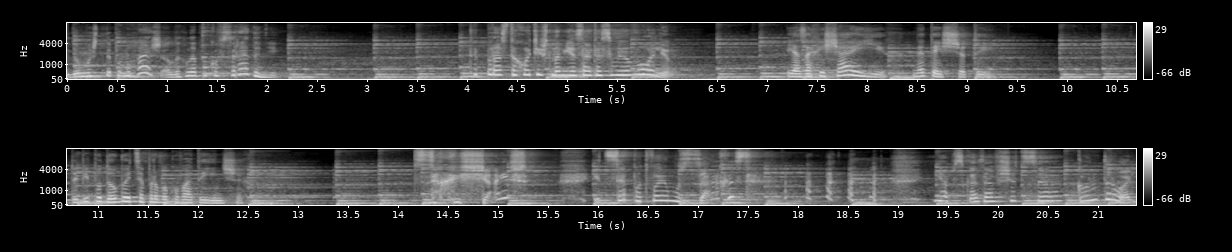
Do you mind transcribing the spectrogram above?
Ти думаєш, ти допомагаєш, але глибоко всередині. Ти просто хочеш нав'язати свою волю. Я захищаю їх, не те, що ти. Тобі подобається провокувати інших. Захищаєш? І це по-твоєму захист? Я б сказав, що це контроль.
